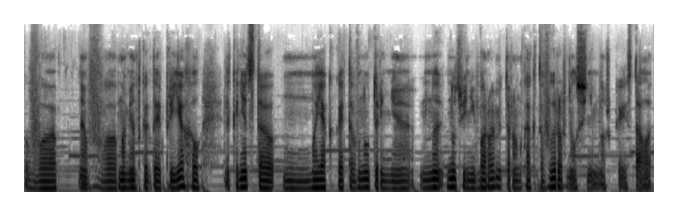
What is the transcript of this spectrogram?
в, в момент, когда я приехал, наконец-то моя какая-то внутренняя, внутренний барометр, он как-то выровнялся немножко и стало,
